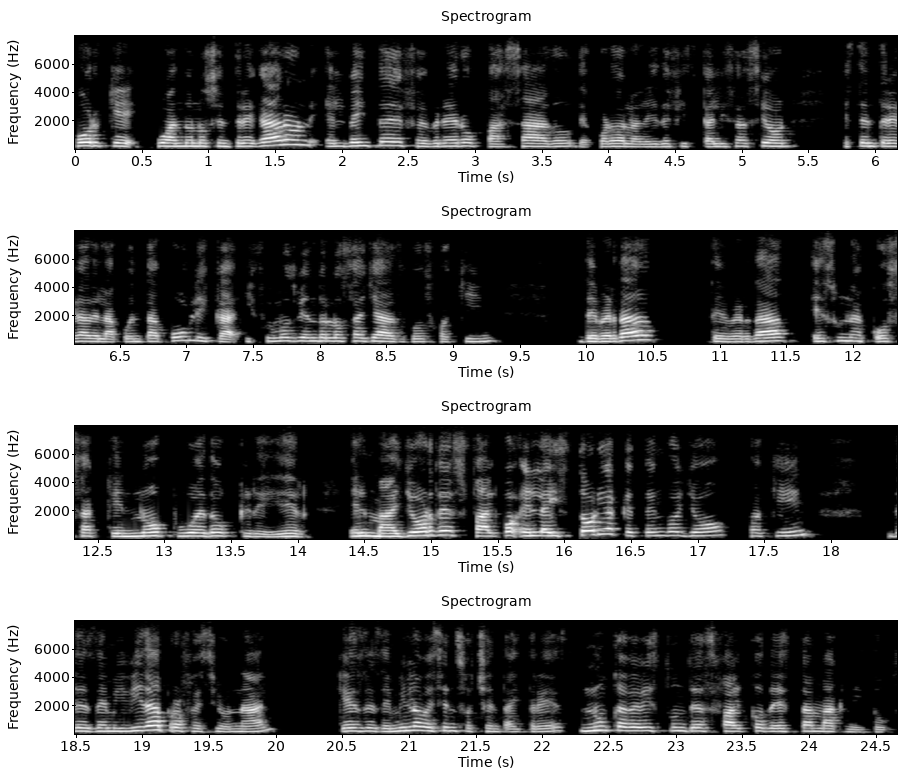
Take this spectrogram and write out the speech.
porque cuando nos entregaron el 20 de febrero pasado, de acuerdo a la ley de fiscalización, esta entrega de la cuenta pública y fuimos viendo los hallazgos, Joaquín, de verdad, de verdad es una cosa que no puedo creer el mayor desfalco en la historia que tengo yo, Joaquín, desde mi vida profesional, que es desde 1983, nunca había visto un desfalco de esta magnitud.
